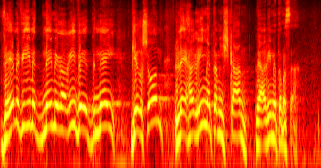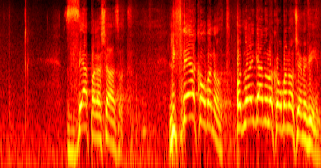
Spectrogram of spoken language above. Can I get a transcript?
והם מביאים את בני מררי ואת בני גרשון להרים את המשכן, להרים את המסע. זה הפרשה הזאת. לפני הקורבנות, עוד לא הגענו לקורבנות שהם מביאים.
